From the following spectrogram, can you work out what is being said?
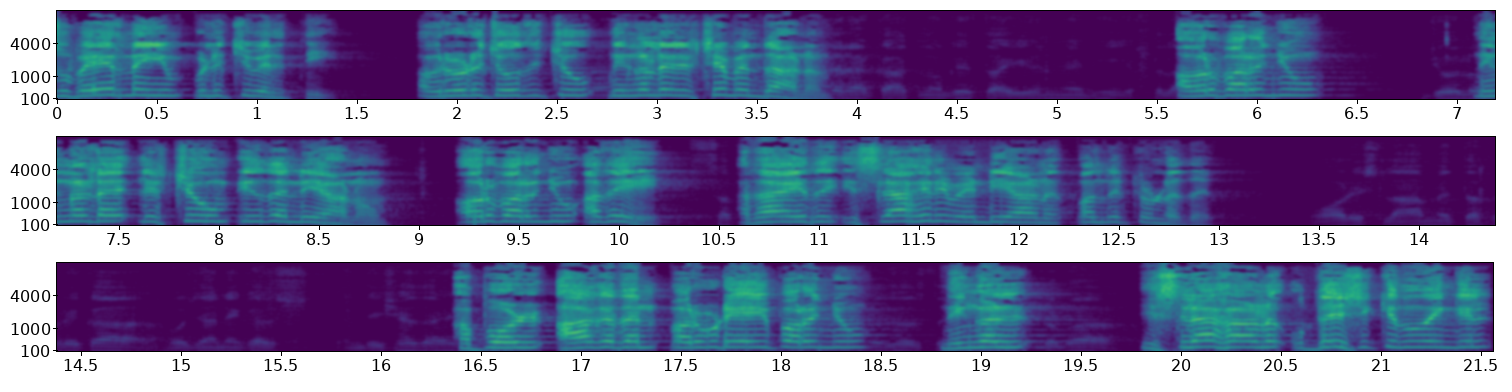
സുബൈറിനെയും വിളിച്ചു വരുത്തി. അവരോട് ചോദിച്ചു നിങ്ങളുടെ ലക്ഷ്യം എന്താണ്? അവർ പറഞ്ഞു നിങ്ങളുടെ ലക്ഷ്യവും ഇത് തന്നെയാണോ അവർ പറഞ്ഞു അതെ അതായത് ഇസ്ലാഹിന് വേണ്ടിയാണ് വന്നിട്ടുള്ളത്. അപ്പോൾ ആഗതൻ മറുപടിയായി പറഞ്ഞു നിങ്ങൾ ഇസ്ലാഹാണ് ഉദ്ദേശിക്കുന്നതെങ്കിൽ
